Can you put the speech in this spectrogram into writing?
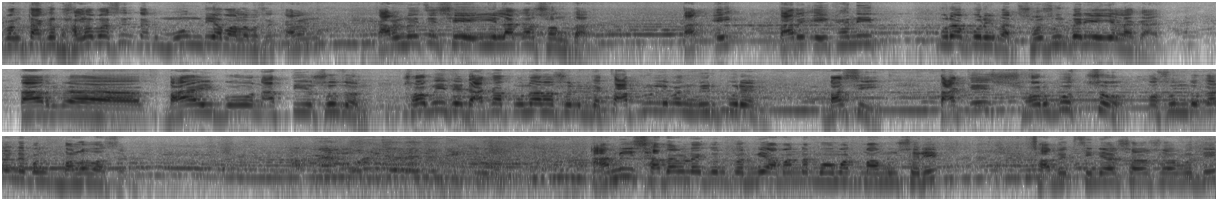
এবং তাকে ভালোবাসেন তাকে মন দিয়ে ভালোবাসেন। কারণ কারণ হচ্ছে সে এই এলাকার সন্তান। তার এই তার এইখানেই পুরো পরিবার শ্বশুরবাড়ি এই এলাকায়। তার ভাই বোন আত্মীয় স্বজন সবই যে ঢাকা পুনর মধ্যে কাপরুল এবং মিরপুরের বাসী তাকে সর্বোচ্চ পছন্দ করেন এবং ভালোবাসেন। আমি সাধারণ একজন কর্মী আমার নাম মোহাম্মদ মামুন শরীফ। সাবেক সিনিয়র সহ সভাপতি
